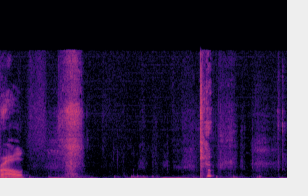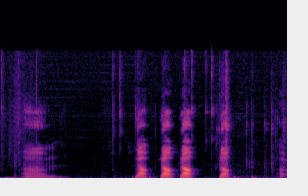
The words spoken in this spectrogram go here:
Bro. um. No, no, no, no. Oh.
